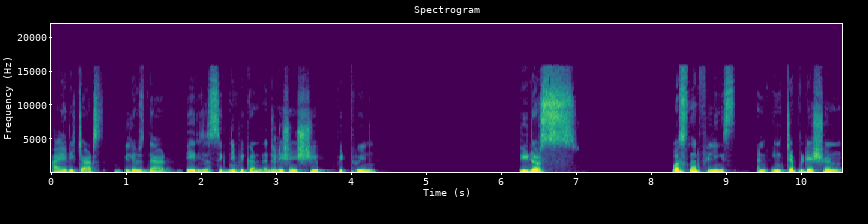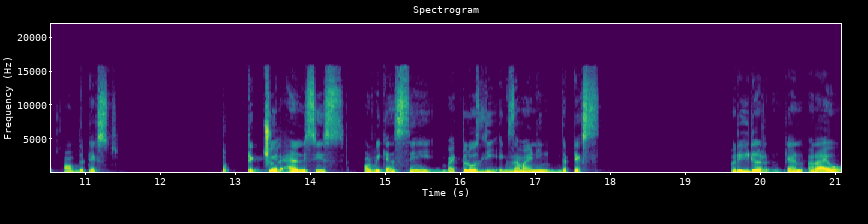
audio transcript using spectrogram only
I. Richards believes that there is a significant relationship between readers' personal feelings and interpretation of the text. Textual analysis, or we can say by closely examining the text, a reader can arrive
